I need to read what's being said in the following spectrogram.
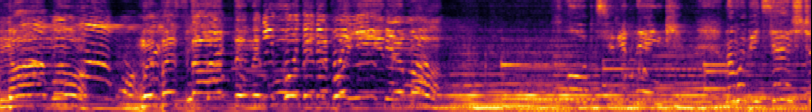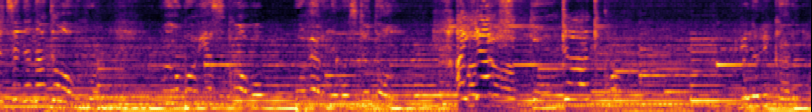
Мамо! Ми без тати нікуди не поїдемо! Хлопці, рідненькі, нам обіцяють, що це ненадовго. Обов'язково повернемось додому. А як ж татко? Він у лікарні.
